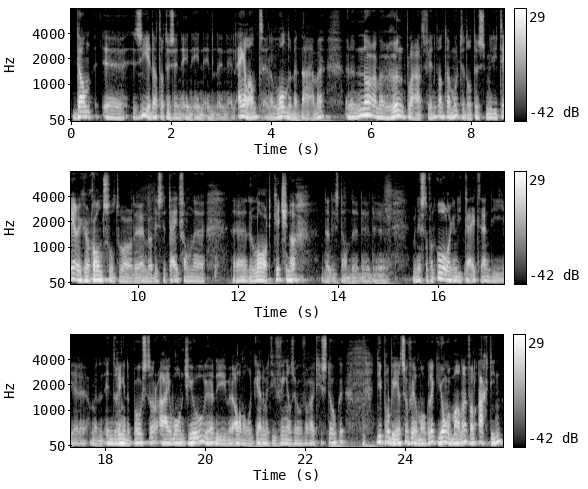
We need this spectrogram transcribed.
dan zie je dat er dus in, in, in, in, in Engeland en in Londen met name een enorme run plaatsvindt. Want dan moeten er dus militairen geronseld worden. En dat is de tijd van de Lord Kitchener. Dat is dan de, de, de minister van Oorlog in die tijd. En die eh, met een indringende poster, I want you, hè, die we allemaal wel kennen met die vingers zo vooruitgestoken. Die probeert zoveel mogelijk jonge mannen van 18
